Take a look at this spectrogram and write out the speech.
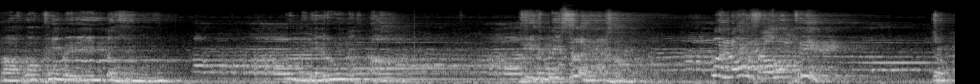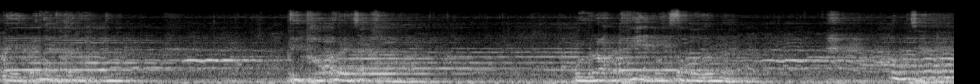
หากว่าพี่ไม่ได้ยินกับหูไม่ได้รู้กับตาพี่จะไม่เชื่อเลยครับว่าน้องสาวของพี่จะเปลี่ยนไปได้ขนาดนี้พี่ถามอะไรสักคำมึงรักพี่มึงเสมอไหมผมใช้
